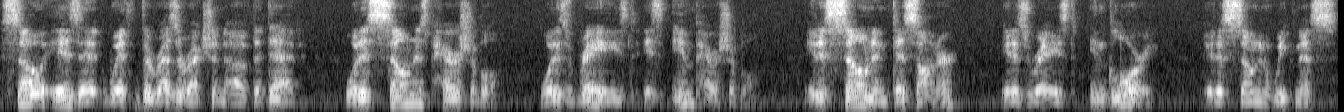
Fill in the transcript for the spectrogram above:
So is it with the resurrection of the dead. What is sown is perishable, what is raised is imperishable. It is sown in dishonor, it is raised in glory. It is sown in weakness,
